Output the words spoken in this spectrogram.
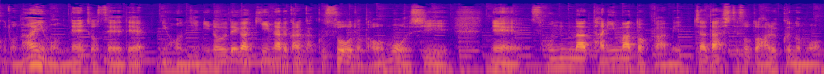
ことないもんね、女性で。日本人二の腕が気になるから隠そうとか思うし、ねそんな谷間とかめっちゃ出して外歩くのも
